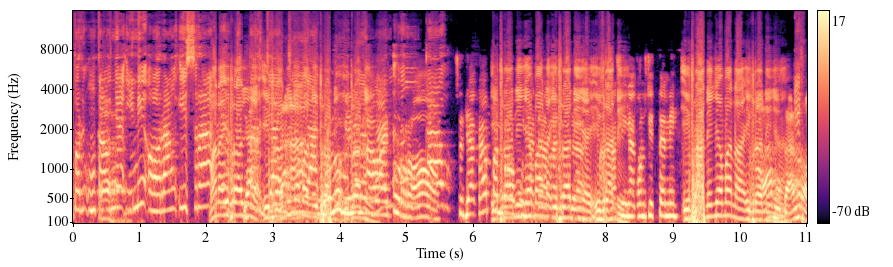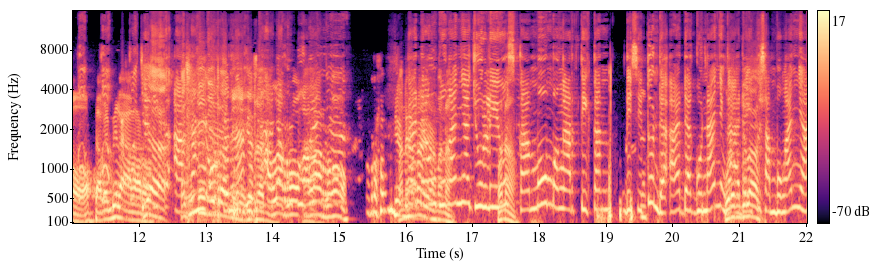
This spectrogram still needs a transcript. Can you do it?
per, engkaunya ini orang Israel. Mana Ibraninya? Ibraninya mana Perjanjian Ibrani? Dulu bilang Ibrani. Allah itu roh. Sejak kapan roh Ibraninya punya mana? darah Ibraninya? Ibrani. Masih nggak konsisten nih. Ibraninya mana Allah Ibraninya? bukan roh. Siapa yang bilang Allah roh? Iya, kasih Ibrani, Ibrani. Allah roh, Allah roh. Mana? darah Ada ya. hubungannya Julius, Mana? kamu mengartikan di situ ndak ada gunanya, nggak ada jelas. itu sambungannya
